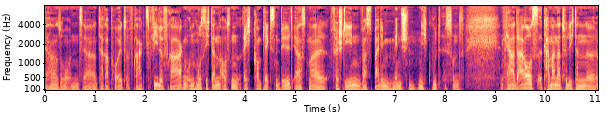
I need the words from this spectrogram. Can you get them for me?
ja, so und der Therapeut fragt viele Fragen und muss sich dann aus einem recht komplexen Bild erstmal verstehen, was bei dem Menschen nicht gut ist und ja, daraus kann man natürlich dann eine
